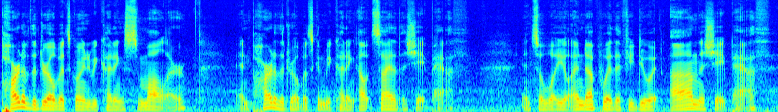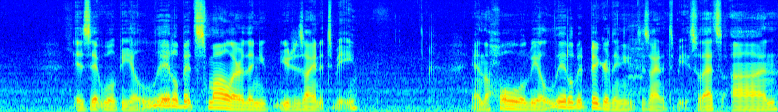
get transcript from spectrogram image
part of the drill bit's going to be cutting smaller and part of the drill bit's going to be cutting outside of the shape path and so what you'll end up with if you do it on the shape path is it will be a little bit smaller than you, you designed it to be. And the hole will be a little bit bigger than you designed it to be. So that's on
